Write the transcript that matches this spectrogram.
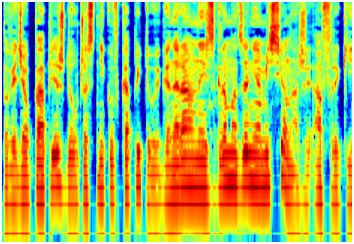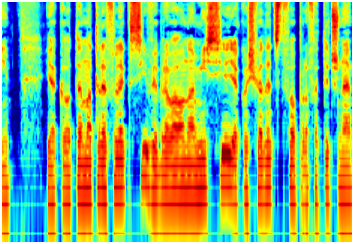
powiedział papież do uczestników kapituły generalnej Zgromadzenia Misjonarzy Afryki. Jako temat refleksji wybrała ona misję jako świadectwo profetyczne.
